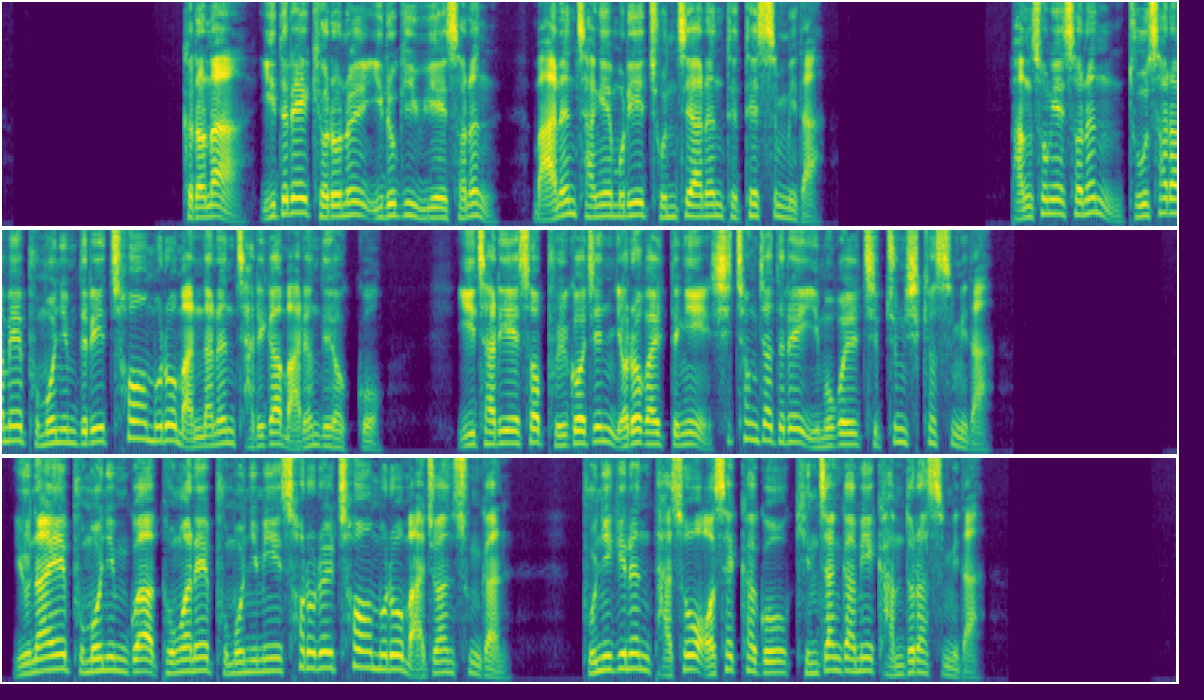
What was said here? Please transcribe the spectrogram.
그러나 이들의 결혼을 이루기 위해서는 많은 장애물이 존재하는 듯했습니다. 방송에서는 두 사람의 부모님들이 처음으로 만나는 자리가 마련되었고, 이 자리에서 불거진 여러 갈등이 시청자들의 이목을 집중시켰습니다. 유나의 부모님과 동안의 부모님이 서로를 처음으로 마주한 순간, 분위기는 다소 어색하고 긴장감이 감돌았습니다.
